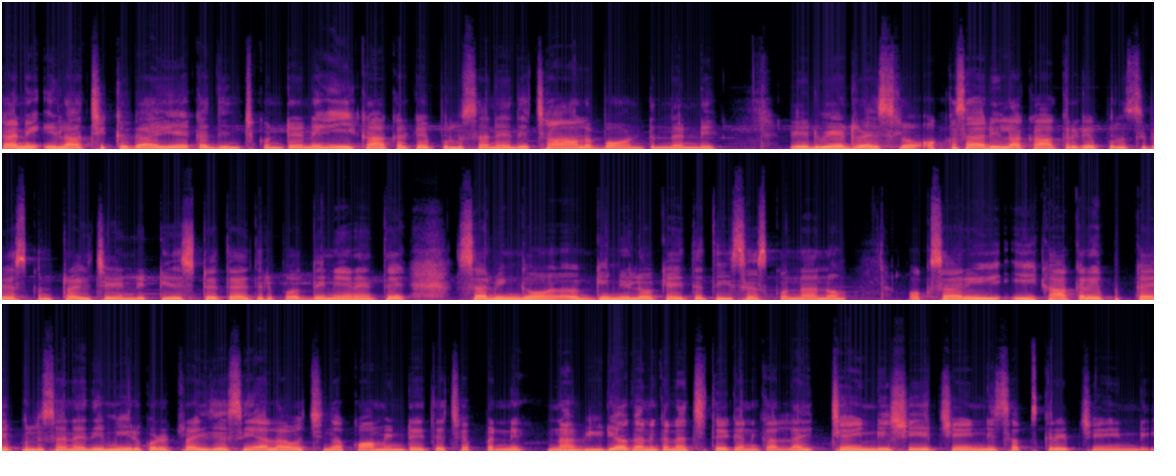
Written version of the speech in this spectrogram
కానీ ఇలా చిక్కగా అయ్యాక దించుకుంటేనే ఈ కాకరకాయ పులుసు అనేది చాలా బాగుంటుందండి. వేడివేడి రైస్లో ఒక్కసారి ఇలా కాకరకాయ పులుసు వేసుకొని ట్రై చేయండి. టేస్ట్ అయితే అదిరిపోద్ది. నేనైతే సర్వింగ్ గిన్నెలోకి అయితే తీసేసుకున్నాను. ఒకసారి ఈ కాకరకాయ పులుసు అనేది మీరు కూడా ట్రై చేసి ఎలా వచ్చిందో కామెంట్ అయితే చెప్పండి. నా వీడియో కనుక నచ్చితే కనుక లైక్ చేయండి షేర్ చేయండి సబ్స్క్రైబ్ చేయండి.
